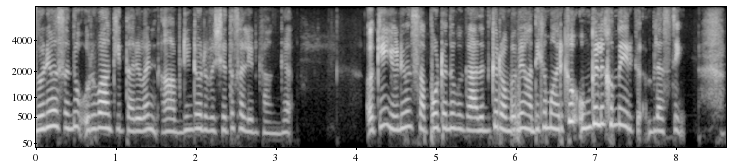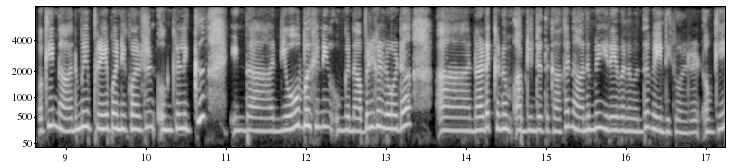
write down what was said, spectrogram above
யூனிவர்ஸ் வந்து உருவாக்கி தருவேன் அப்படின்ற ஒரு விஷயத்த சொல்லியிருக்காங்க. ஓகே. யூனிவர்ஸ் சப்போர்ட் வந்து உங்கள் காதலுக்கு ரொம்பவே அதிகமாக இருக்குது உங்களுக்குமே இருக்குது பிளஸ்ஸிங் ஓகே. நானுமே ப்ரே பண்ணிக்கொள்றேன். உங்களுக்கு இந்த நியூ உங்கள் நபர்களோட நடக்கணும் அப்படின்றதுக்காக நானுமே இறைவனை வந்து வேண்டிக்கொள்கிறேன் ஓகே.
